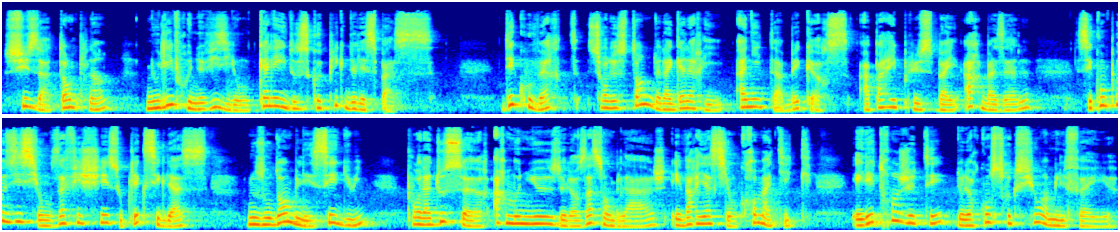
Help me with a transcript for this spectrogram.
Susa Templin nous livre une vision kaléidoscopique de l'espace. Découverte sur le stand de la galerie Anita Bakers à Paris Plus by Art Basel, ces compositions affichées sous plexiglas nous ont d'emblée séduits pour la douceur harmonieuse de leurs assemblages et variations chromatiques et l'étrangeté de leur construction en millefeuille.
